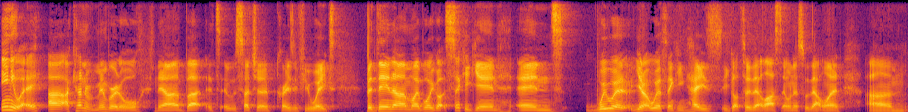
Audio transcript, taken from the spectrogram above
Anyway, uh, I of remember it all now, but it was such a crazy few weeks. But then uh, my boy got sick again, and we were, you know, we were thinking, hey, he got through that last illness with that one, um,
